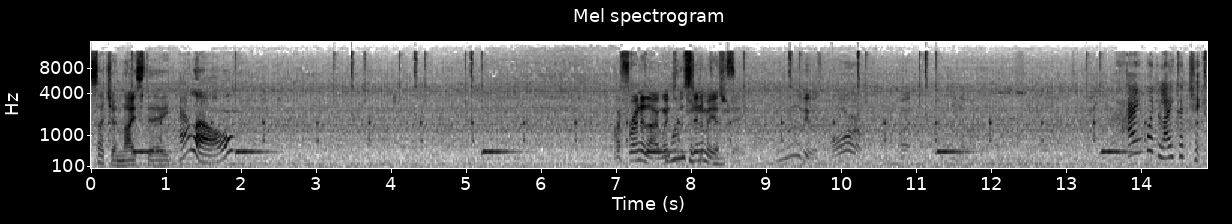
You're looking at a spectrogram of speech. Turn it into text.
Such a nice day. Hello. My friend and I went One to the cinema please. yesterday. The movie was horrible, but you know. I would like a ticket.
